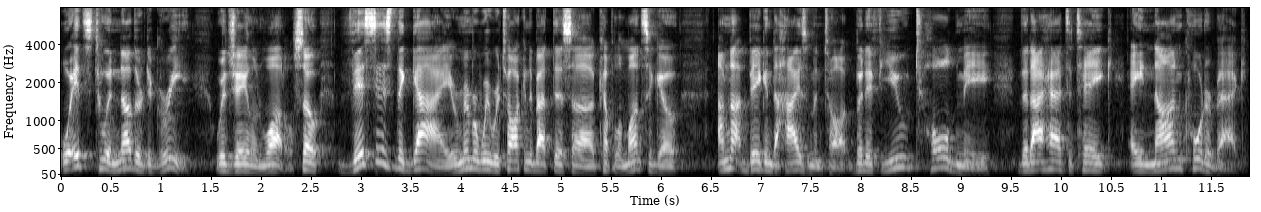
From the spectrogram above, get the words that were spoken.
Well, it's to another degree with Jaylen Waddle. So this is the guy. Remember, we were talking about this uh, a couple of months ago. I'm not big into Heisman talk, but if you told me that I had to take a non quarterback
